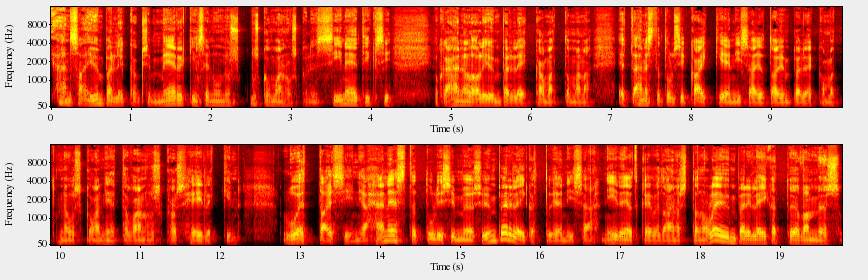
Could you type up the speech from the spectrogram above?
Ja hän sai ympärileikkauksen merkin sen uskon vanhuskauden sineetiksi, joka hänellä oli ympärileikkaamattomana, että hänestä tulisi kaikkien isä, jota ympärileikkaamattomana uskova niin, että vanhuskaus heillekin luettaisiin. Ja hänestä tulisi myös ympärileikattujen isä, niiden, jotka eivät ainoastaan ole ympärileikattuja, vaan myös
